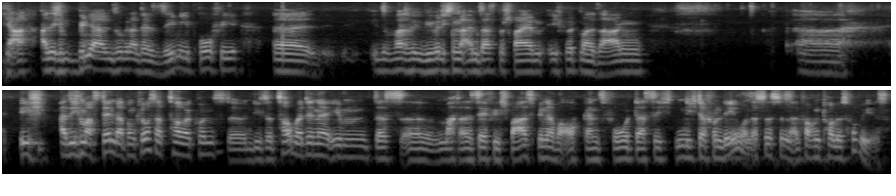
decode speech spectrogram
Ja, also ich bin ja ein sogenannter Semi-Profi. Äh, wie würde ich es in einem Satz beschreiben? Ich würde mal sagen, äh, ich, also ich mache Stand-up und Close-up-Zauberkunst. Äh, diese Zauberdinner eben, das macht alles sehr viel Spaß. Ich bin aber auch ganz froh, dass ich nicht davon lebe und dass das einfach ein tolles Hobby ist.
